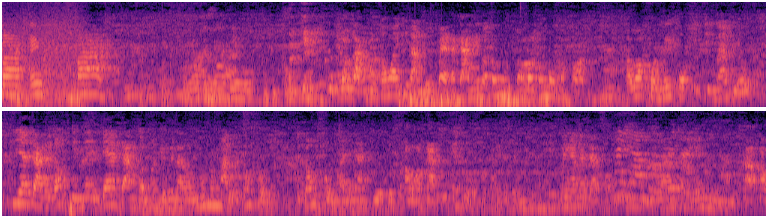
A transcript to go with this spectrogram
ปลาเอ้ยปลาเอวเจ็บเอวหลังเดี๋ยวต้องไหว้ที่หลังเดี๋ยแปดอาการนี้เราต้องต้องเราต้องลงมาก่อน เพราะว่าคนไม่ครบจริงๆนะเดี๋ยว ที่อาจารย์จะต้องกินเลนแก้อาการก่อนเพราะเดี๋ยวเวลาเรานุ่มน้ำมันจะต้องส่งจะต้องส่งรายงานคือจะเอาอาการที่นี้ส่งเข้าไปให้เป็นไม่งั้นอาจารย์สอนไม่ได้ถ้าไม่มีงานอะเอา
